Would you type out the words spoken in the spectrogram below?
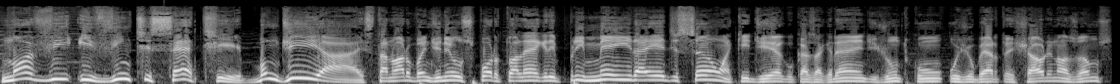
9 e 27. Bom dia! Está no ar o Band News Porto Alegre, primeira edição. Aqui Diego Casagrande, junto com o Gilberto Echauri. Nós vamos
